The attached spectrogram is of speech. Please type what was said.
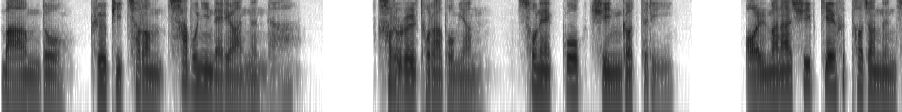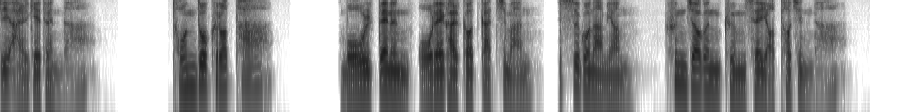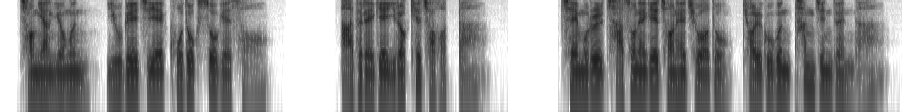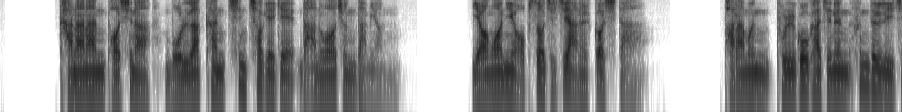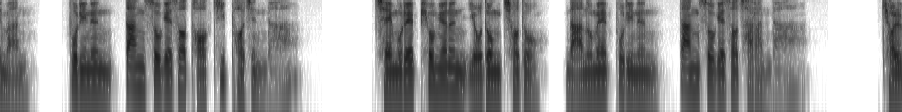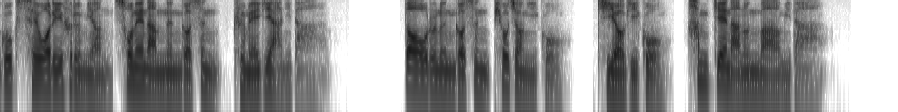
마음도 그 비처럼 차분히 내려앉는다. 하루를 돌아보면 손에 꼭 쥔 것들이 얼마나 쉽게 흩어졌는지 알게 된다. 돈도 그렇다. 모을 때는 오래 갈 것 같지만 쓰고 나면 흔적은 금세 옅어진다. 정약용은 유배지의 고독 속에서 아들에게 이렇게 적었다. 재물을 자손에게 전해 주어도 결국은 탕진된다. 가난한 벗이나 몰락한 친척에게 나누어 준다면 영원히 없어지지 않을 것이다. 바람은 불고 가지는 흔들리지만 뿌리는 땅 속에서 더 깊어진다. 재물의 표면은 요동쳐도 나눔의 뿌리는 땅 속에서 자란다. 결국 세월이 흐르면 손에 남는 것은 금액이 아니다. 떠오르는 것은 표정이고 기억이고 함께 나눈 마음이다.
